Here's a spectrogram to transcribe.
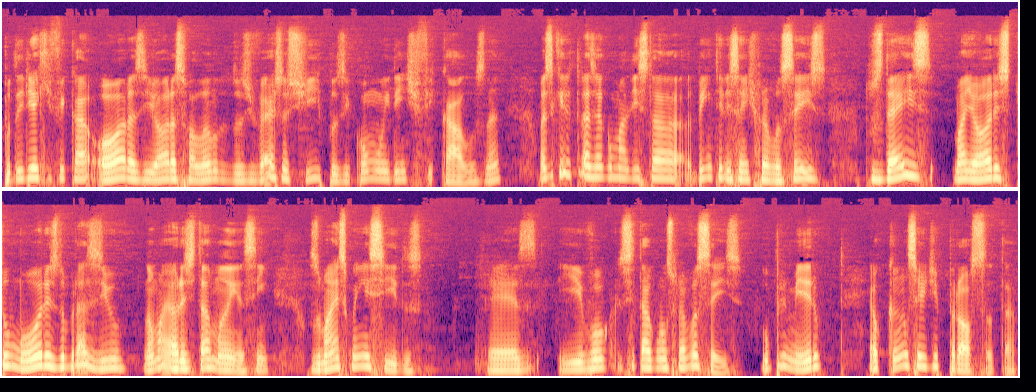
Poderia aqui ficar horas e horas falando dos diversos tipos e como identificá-los, né? Mas eu queria trazer alguma lista bem interessante para vocês dos 10 maiores tumores do Brasil, não maiores de tamanho, assim, os mais conhecidos. É, e vou citar alguns para vocês. O primeiro é o câncer de próstata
